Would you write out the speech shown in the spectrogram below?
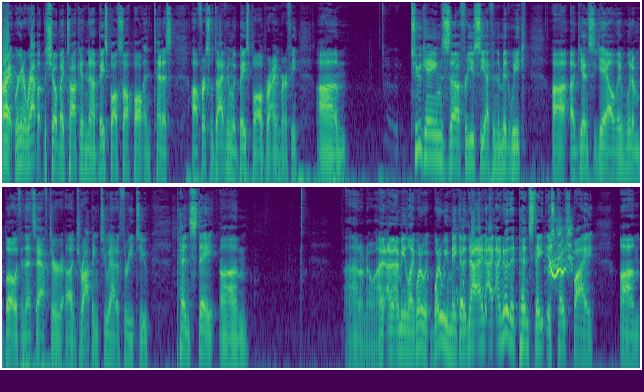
all right, we're going to wrap up the show by talking uh, baseball, softball, and tennis. Uh, first, we'll dive in with baseball, Brian Murphy. Um, two games uh, for UCF in the midweek uh, against Yale. They win them both, and that's after uh, dropping two out of three to Penn State. Um, I don't know. I, I, I mean, like, what do we what do we make of it? Now, I, I- I know that Penn State is coached by um,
